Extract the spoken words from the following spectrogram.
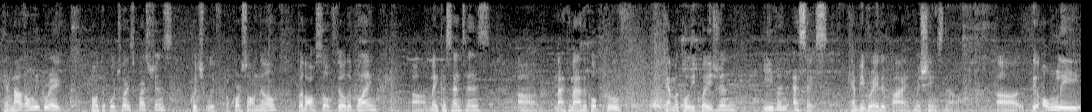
can not only grade multiple choice questions, which we of course all know, but also fill the blank, uh, make a sentence, uh, mathematical proof, chemical equation, even essays can be graded by machines now. Uh, the only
